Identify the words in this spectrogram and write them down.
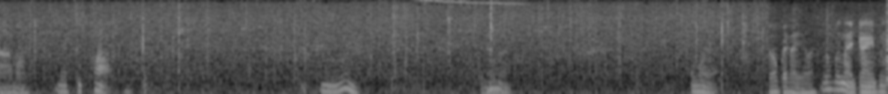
น้ำเหรอ เนี่ยคือผ้าอืม เป็นไงบ้าง อร่อยอะ ไม่ ต้องไปไหนใช่ไหมไม่ต้องไปไหนไกลเพื่อน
